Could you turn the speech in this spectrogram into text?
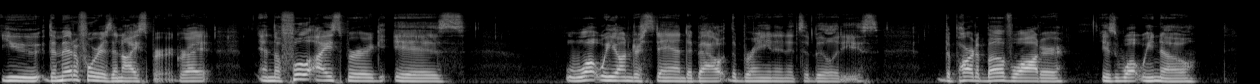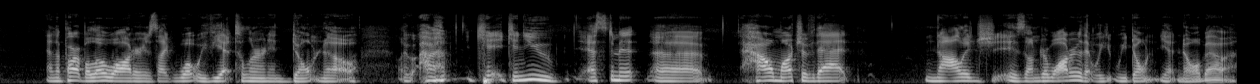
you the metaphor is an iceberg, right? And the full iceberg is what we understand about the brain and its abilities. The part above water is what we know, and the part below water is like what we've yet to learn and don't know. Like, how, can, can you estimate uh, how much of that knowledge is underwater that we, we don't yet know about?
